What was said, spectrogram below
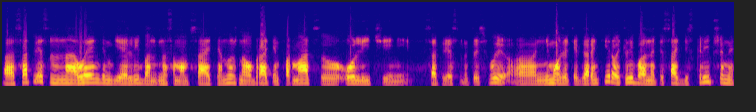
А, соответственно, на лендинге, либо на самом сайте нужно убрать информацию о лечении, соответственно. То есть вы а, не можете гарантировать, либо написать description,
